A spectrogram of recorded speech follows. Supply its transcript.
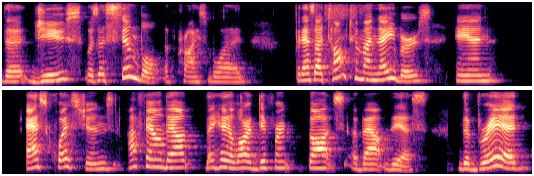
The juice was a symbol of Christ's blood. But as I talked to my neighbors and asked questions, I found out they had a lot of different thoughts about this. The bread,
